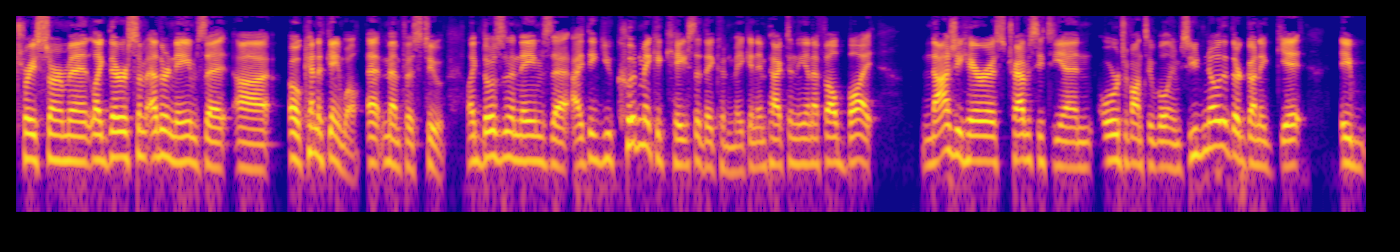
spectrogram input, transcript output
Trey Sermon. Like there are some other names that uh oh Kenneth Gainwell at Memphis too. Like those are the names that I think you could make a case that they could make an impact in the NFL, but Najee Harris, Travis Etienne, or Javonte Williams, you know that they're going to get a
